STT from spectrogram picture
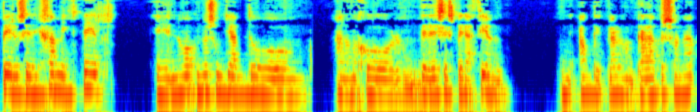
pero se deja mecer, eh, no, no es un llanto a lo mejor de desesperación, aunque claro, en cada persona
